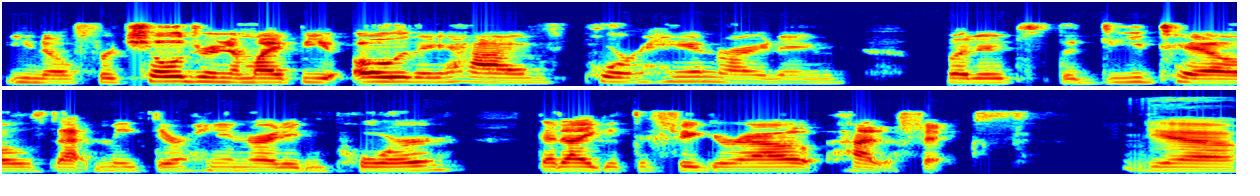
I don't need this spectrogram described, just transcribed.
you know for children it might be oh they have poor handwriting but it's the details that make their handwriting poor that i get to figure out how to fix yeah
